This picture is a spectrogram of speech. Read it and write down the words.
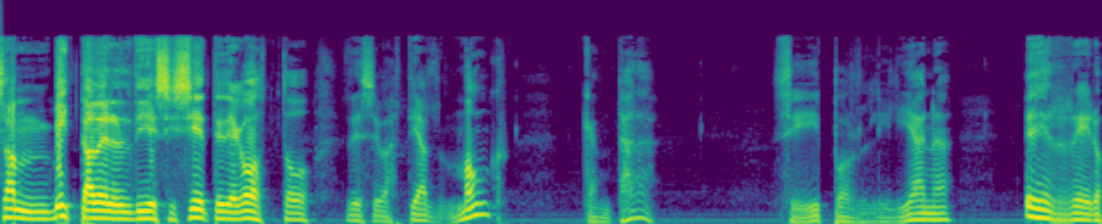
Zambita del 17 de agosto de Sebastián Monk, cantada, sí, por Liliana Herrero.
